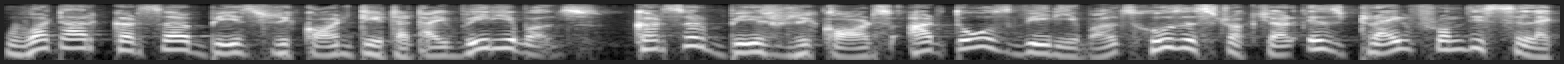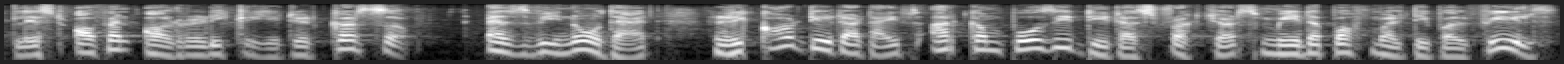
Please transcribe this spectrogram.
what are cursor based record data type variables? Cursor based records are those variables whose structure is derived from the select list of an already created cursor. As we know that record data types are composite data structures made up of multiple fields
